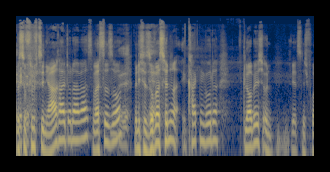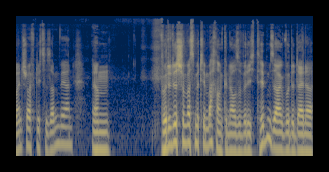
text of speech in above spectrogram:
Bist du 15 Jahre alt oder was? Weißt du so? Wenn ich hier sowas hinkacken würde, glaube ich, und wir jetzt nicht freundschaftlich zusammen wären, ähm, würde das schon was mit dir machen. Und genauso, wenn ich Tim sagen würde, deine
